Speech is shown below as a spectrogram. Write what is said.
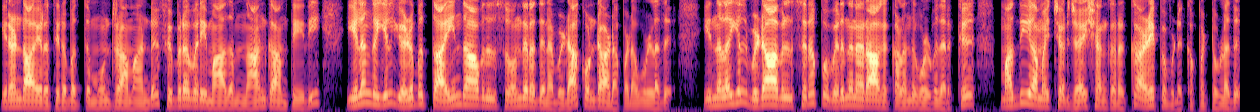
இரண்டாயிரத்தி இருபத்தி மூன்றாம் ஆண்டு பிப்ரவரி மாதம் நான்காம் தேதி இலங்கையில் எழுபத்து ஐந்தாவது சுதந்திர தின விழா கொண்டாடப்பட உள்ளது இந்நிலையில் விழாவில் சிறப்பு விருந்தினராக கலந்து கொள்வதற்கு மத்திய அமைச்சர் ஜெய்சங்கருக்கு அழைப்பு விடுக்கப்பட்டுள்ளது.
